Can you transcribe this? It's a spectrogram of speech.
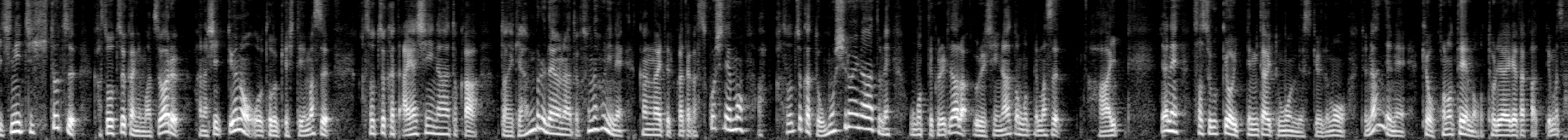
1日1つ仮想通貨にまつわる話っていうのをお届けしています。仮想通貨って怪しいなとかあとはギャンブルだよなとかそんな風にね考えてる方が少しでもあ仮想通貨って面白いなとね思ってくれたら嬉しいなと思ってます。はいじゃあね早速今日行ってみたいと思うんですけれどもじゃなんでね今日このテーマを取り上げたかっていうまず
